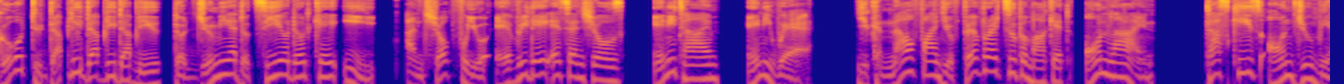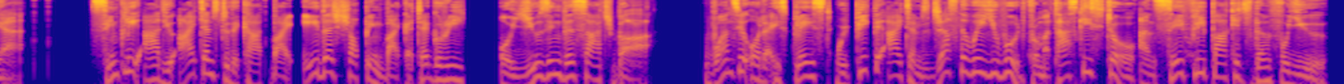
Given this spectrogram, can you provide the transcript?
Go to www.jumia.co.ke and shop for your everyday essentials anytime, anywhere. You can now find your favorite supermarket online. Tuskys on Jumia. Simply add your items to the cart by either shopping by category or using the search bar. Once your order is placed, we pick the items just the way you would from a Tusky store and safely package them for you.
